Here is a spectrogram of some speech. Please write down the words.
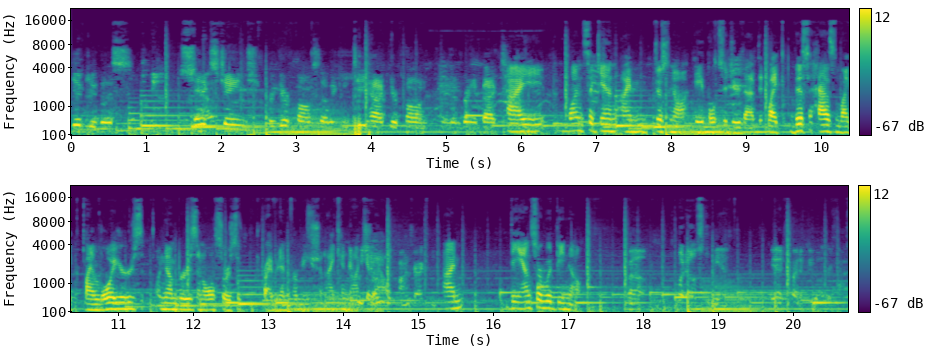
give you this in exchange for your phone so that we can dehack your phone and then bring it back to you. I once again I'm just not able to do that. Like this has like my lawyer's numbers and all sorts of private information I cannot we give out. the? I'm the answer would be no. Well, what else do we have? We had quite a few other things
